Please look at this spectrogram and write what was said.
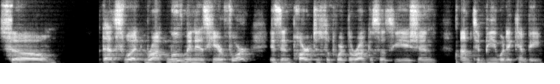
So that's what rock movement is here for is in part to support the rock association um, to be what it can be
